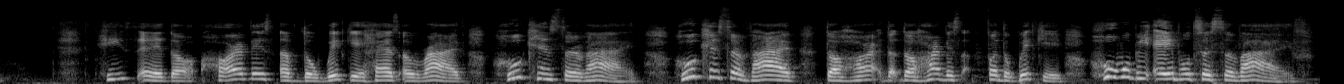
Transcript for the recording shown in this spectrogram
He said, The harvest of the wicked has arrived. Who can survive? Who can survive the, har- the, the harvest for the wicked? Who will be able to survive?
